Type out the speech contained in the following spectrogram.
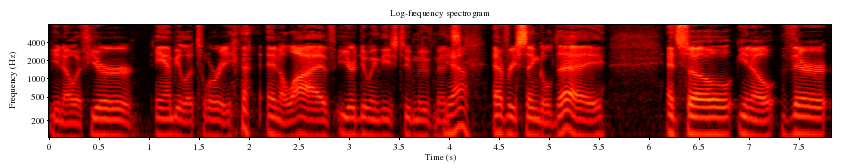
You know, if you're ambulatory and alive, you're doing these two movements Yeah. every single day. And so, you know, they're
